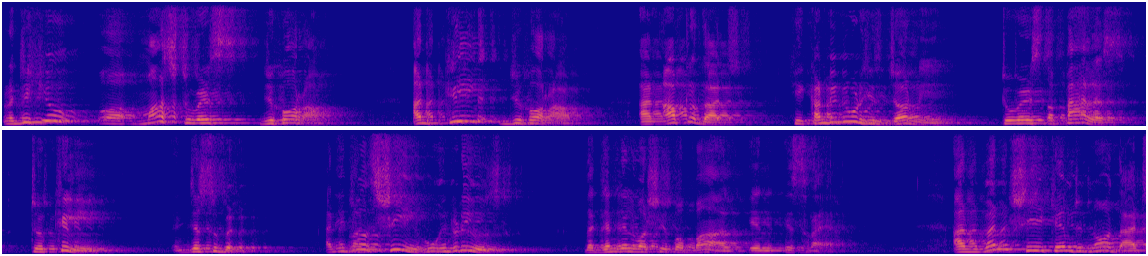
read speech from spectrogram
Now, Jehu marched towards Jehoram and killed Jehoram, and after that, he continued his journey towards the palace to kill Jezebel. And it was she who introduced the general worship of Baal in Israel. And when she came to know that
